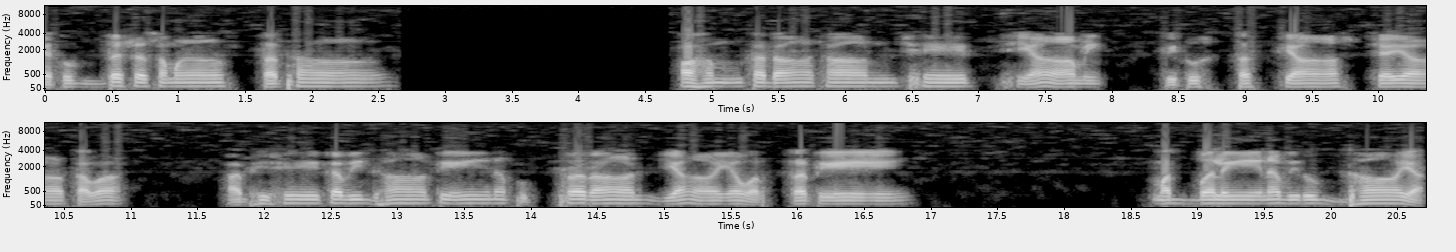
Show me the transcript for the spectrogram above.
चतुर्दशसमास्तथा। अहम् तदाशाञ्छेत्स्यामि पितुस्तस्याश्च या तव अभिषेकविघातेन पुत्रराज्याय वर्तते। मद्बलेन विरुद्धाय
